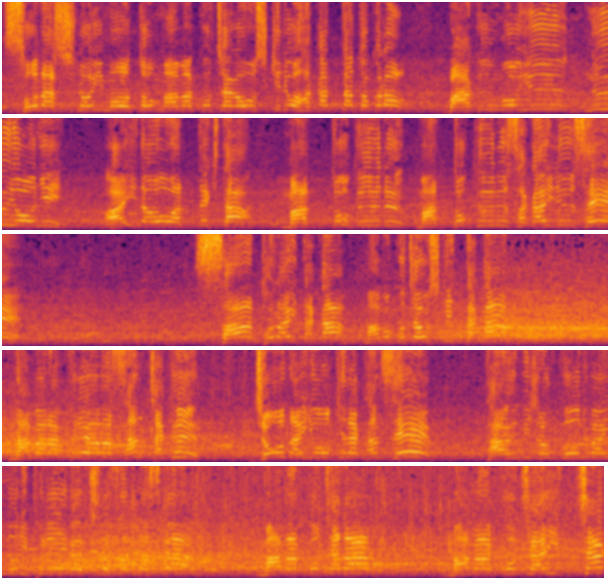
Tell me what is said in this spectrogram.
ソダシの妹ママコチャが押し切りを図ったところ馬群を縫うように間を割ってきた。マットクールマットクール坂井流星。さあ捉えたか？ママコチャ押し切ったか？ナマラクレアは3着。場内大きな歓声。タウビジョンゴール前のリプレーが打ち出されますがママコチャだ。ママコチャ1着。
